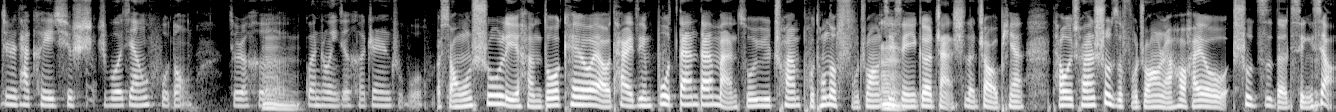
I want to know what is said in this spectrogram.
就是它可以去直播间互动，就是和嗯观众以及和真人主播。小红书里很多 KOL 他已经不单单满足于穿普通的服装进行一个展示的照片，他会穿数字服装，然后还有数字的形象，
